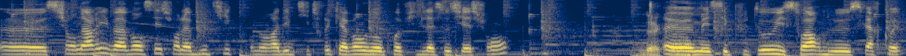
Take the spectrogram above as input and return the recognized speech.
Euh, si on arrive à avancer sur la boutique, on aura des petits trucs à vendre au profit de l'association. Mais c'est plutôt histoire de se faire connaître,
